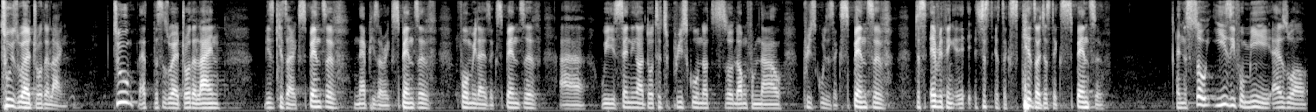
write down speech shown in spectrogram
Two is where I draw the line. Two, that, this is where I draw the line. These kids are expensive. Nappies are expensive. Formula is expensive. Uh, we're sending our daughter to preschool not so long from now. Preschool is expensive. Just everything. It's just, it's, kids are just expensive. And it's so easy for me as well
